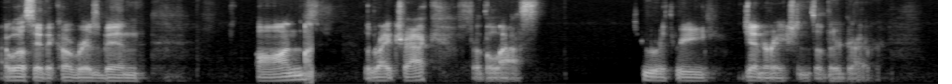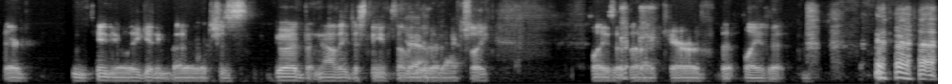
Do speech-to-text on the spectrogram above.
I will say that Cobra has been on the right track for the last two or three generations of their driver. They're continually getting better, which is good, but now they just need somebody Yeah. that actually plays it that I care that plays it.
